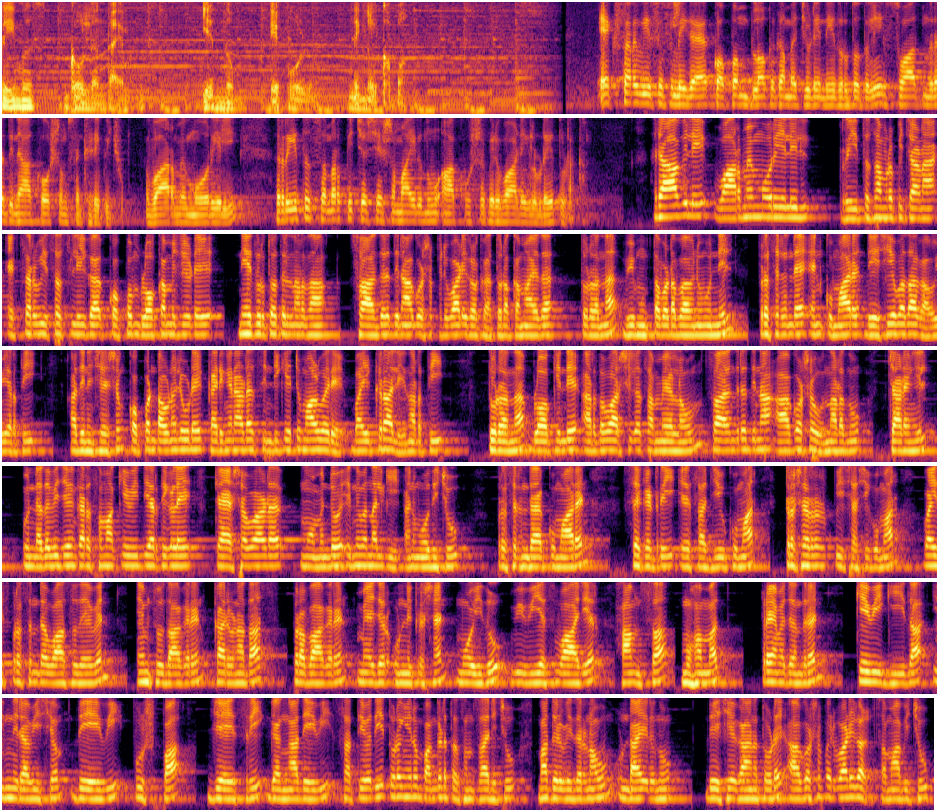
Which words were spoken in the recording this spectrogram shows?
Famous golden diamonds എന്നും എപ്പോഴും നിങ്ങൾക്കൊപ്പം. Ex services league Koppam block കമ്മിറ്റിയുടെ നേതൃത്വത്തിൽ സ്വാതന്ത്ര്യദിനാഘോഷം സംഘടിപ്പിച്ചു. വാർ മെമ്മോറിയൽ റീത്ത് സമർപ്പിച്ച ശേഷമായിരുന്നു ആഘോഷ പരിപാടികളുടെ തുടക്കം. രാവിലെ വാർ മെമ്മോറിയലിൽ wreath സമർപ്പിച്ചാണ് ex services league Koppam block കമ്മിറ്റിയുടെ നേതൃത്വത്തിൽ നടന്ന സ്വാതന്ത്ര്യ ദിനാഘോഷ പരിപാടികൾക്ക് തുടക്കമായത്. തുടർന്ന് വിമുക്ത വടഭവന് മുന്നിൽ പ്രസിഡന്റ് എൻ കുമാരൻ ദേശീയ പതാക ഉയർത്തി. അതിനുശേഷം കൊപ്പം ടൗണിലൂടെ കരിങ്ങനാട് സിൻഡിക്കേറ്റ് മാൾ വരെ ബൈക്ക് റാലി നടത്തി. തുടർന്ന് ബ്ലോക്കിന്റെ അർദ്ധവാർഷിക സമ്മേളനവും സ്വാതന്ത്ര്യദിന ആഘോഷവും നടന്നു. ചടങ്ങിൽ ഉന്നത വിജയം കരസ്ഥമാക്കിയ വിദ്യാർത്ഥികളെ ക്യാഷ് അവാർഡ് മൊമെന്റോ എന്നിവ നൽകി അനുമോദിച്ചു. President Kumaran secretary A Sajeev Kumar treasurer P Sasikumar vice president Vasudevan M Sudhakaran Karunadas Prabhakaran major Unnikrishnan Moidu V V S Warrier Hamsa Muhammad Premachandran K V Geetha Indiravishwam Devi Pushpa Jayasree Gangadevi Sathyavathi തുടങ്ങിയവരും പങ്കെടുത്ത് സംസാരിച്ചു. മധുരവിതരണവും ഉണ്ടായിരുന്നു. ദേശീയഗാനത്തോടെ ആഘോഷ പരിപാടികൾ സമാപിച്ചു.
